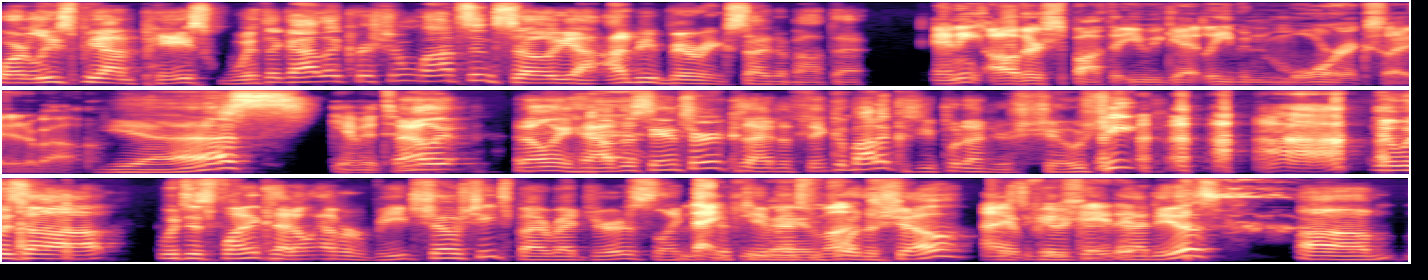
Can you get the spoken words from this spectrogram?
or at least be on pace with a guy like Christian Watson. So yeah, I'd be very excited about that. Any other spot that you would get even more excited about? Yes. Give it to I me. only, I only have this answer because I had to think about it because you put it on your show sheet. It was uh which is funny because I don't ever read show sheets, but I read yours like Thank you 15 minutes before much. the show. I just to get a good it. ideas. Um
